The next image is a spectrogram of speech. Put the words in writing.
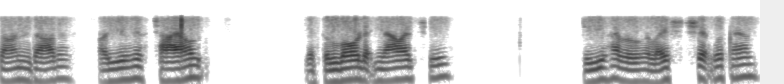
son, daughter? Are you his child? Does the Lord acknowledge you? Do you have a relationship with him?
